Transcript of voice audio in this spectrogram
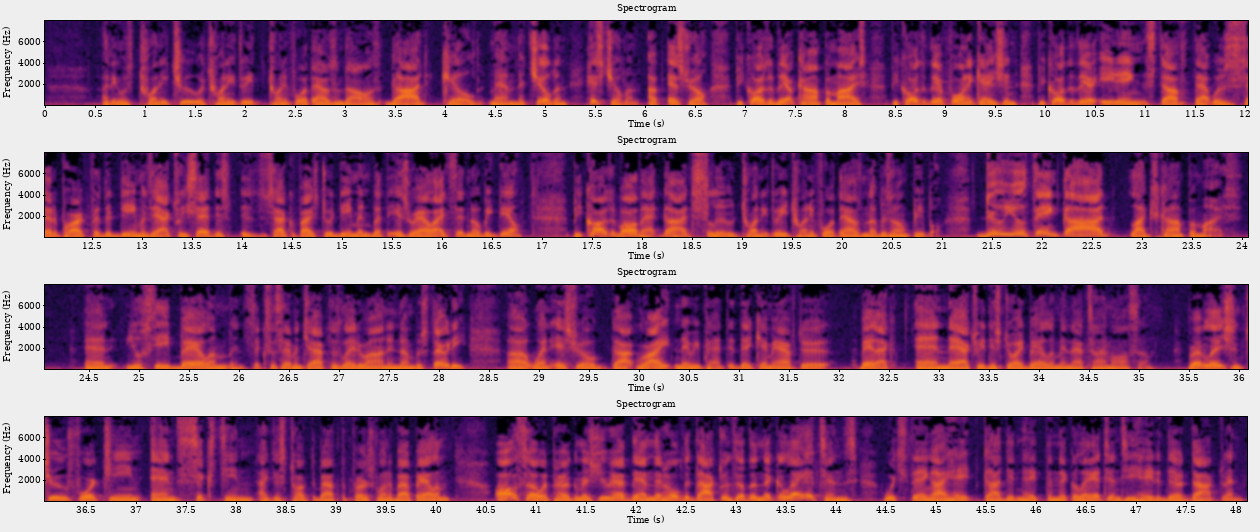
I think it was twenty-two or twenty-three, twenty-four thousand dollars. God killed them, the children, his children of Israel, because of their compromise, because of their fornication, because of their eating stuff that was set apart for the demons. They actually said this is sacrifice to a demon, but the Israelites said no big deal. Because of all that, God slew 23, 24,000 of his own people. Do you think God likes compromise? And you'll see Balaam in six or seven chapters later on in Numbers 30, uh, when Israel got right and they repented, they came after Balak, and they actually destroyed Balaam in that time also. Revelation 2, 14, and 16. I just talked about the first one about Balaam. Also at Pergamos, you have them that hold the doctrines of the Nicolaitans, which thing I hate. God didn't hate the Nicolaitans, He hated their doctrine.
